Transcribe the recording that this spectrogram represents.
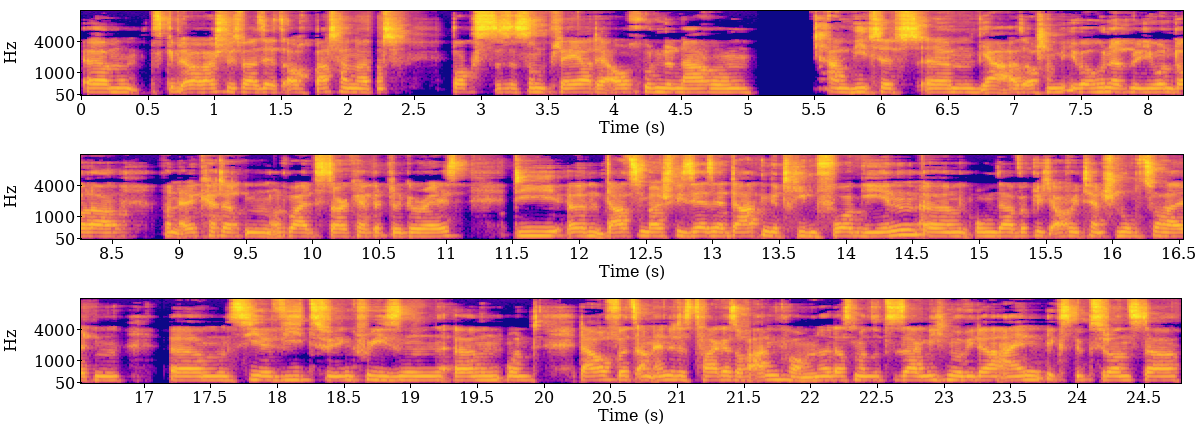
Ähm, es gibt aber beispielsweise jetzt auch Butternut Box, das ist so ein Player, der auch Hundenahrung anbietet, ähm, ja, also auch schon über 100 Millionen Dollar von L. Catterton und Wild Star Capital geraced, die ähm, da zum Beispiel sehr, sehr datengetrieben vorgehen, ähm, um da wirklich auch Retention hochzuhalten, ähm, CLV zu increasen ähm, und darauf wird es am Ende des Tages auch ankommen, ne? dass man sozusagen nicht nur wieder ein XY-Star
